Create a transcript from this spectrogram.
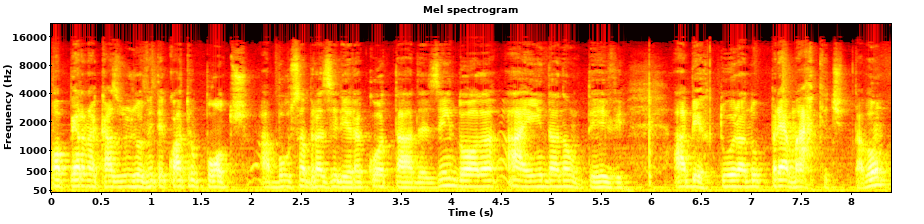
opera na casa dos 94 pontos. A bolsa brasileira cotadas em dólar ainda não teve abertura no pré-market, tá bom?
